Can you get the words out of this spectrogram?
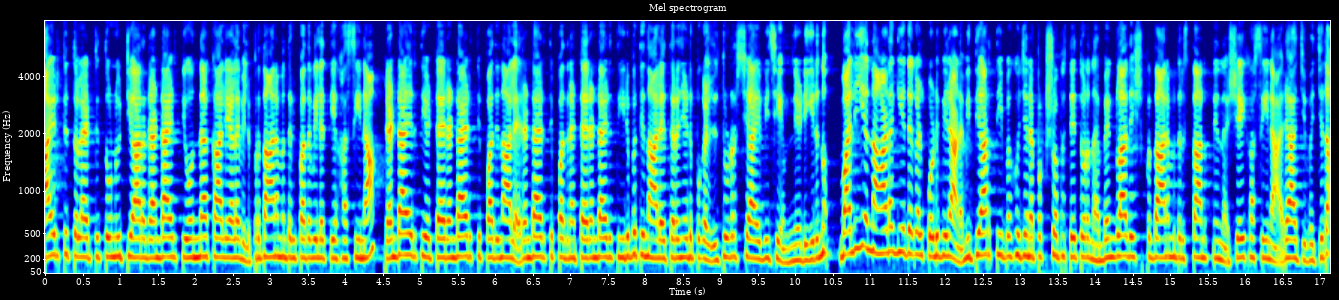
ആയിരത്തി തൊള്ളായിരത്തി തൊണ്ണൂറ്റിയാറ് രണ്ടായിരത്തി ഒന്ന് കാലയളവിൽ പ്രധാനമന്ത്രി പദവിയിലെത്തിയ ഹസീന രണ്ടായിരത്തി എട്ട് രണ്ടായിരത്തി പതിനാല് രണ്ടായിരത്തി പതിനെട്ട് രണ്ടായിരത്തി ഇരുപത്തിനാല് തെരഞ്ഞെടുപ്പുകളിൽ തുടർച്ചയായ വിജയം നേടിയിരുന്നു. വലിയ നാടകീയതകൾക്കൊടുവിലാണ് വിദ്യാർത്ഥി ബഹുജന പ്രക്ഷോഭത്തെ തുടർന്ന് ബംഗ്ലാദേശ് പ്രധാനമന്ത്രി സ്ഥാനത്ത് നിന്ന് ഷെയ്ഖ് ഹസീന രാജിവെച്ചത്.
